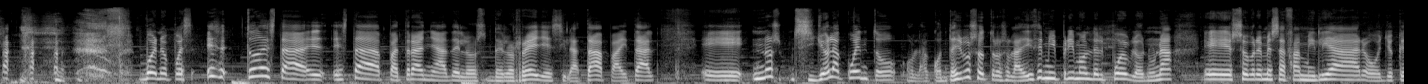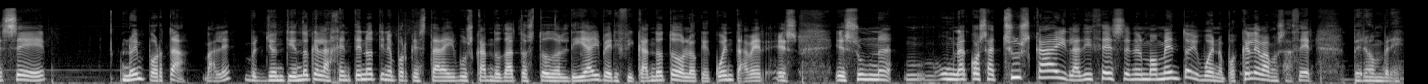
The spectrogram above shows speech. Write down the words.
Bueno, pues es- toda esta, esta patraña de los, de los reyes y la tapa y tal, eh, no, si yo la cuento, o la contáis vosotros, o la dice mi primo el del pueblo en una eh, sobremesa familiar, o yo qué sé, no importa, ¿vale? Yo entiendo que la gente no tiene por qué estar ahí buscando datos todo el día y verificando todo lo que cuenta. A ver, es, es una, una cosa chusca y la dices en el momento y bueno, pues ¿qué le vamos a hacer? Pero hombre,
